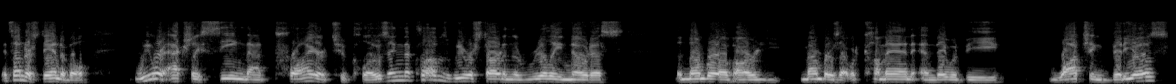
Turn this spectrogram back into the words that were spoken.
it's understandable. We were actually seeing that prior to closing the clubs. We were starting to really notice the number of our members that would come in and they would be watching videos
